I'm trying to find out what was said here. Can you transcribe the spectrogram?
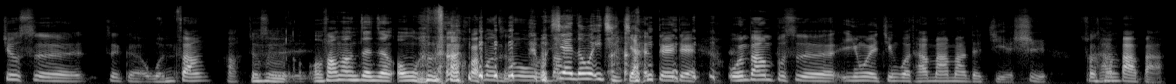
就是这个文芳啊，就是我 方方正正翁文芳，方方正正翁文芳，我现在都会一起讲，对对，文芳不是因为经过他妈妈的解释，说他爸爸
